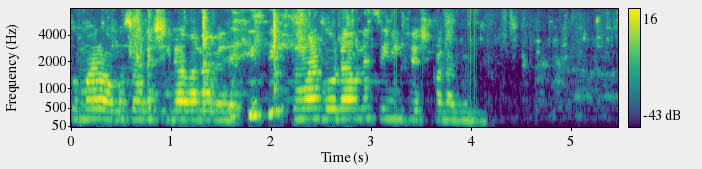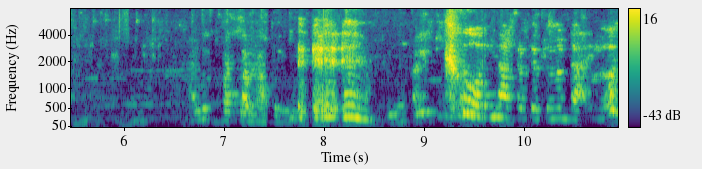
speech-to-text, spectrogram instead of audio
তোমার অবসরে শিরা বানাবে। তোমার গোডাউনে চিনি শেষ করা কোন নাটকে তোমার ডায়লগ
